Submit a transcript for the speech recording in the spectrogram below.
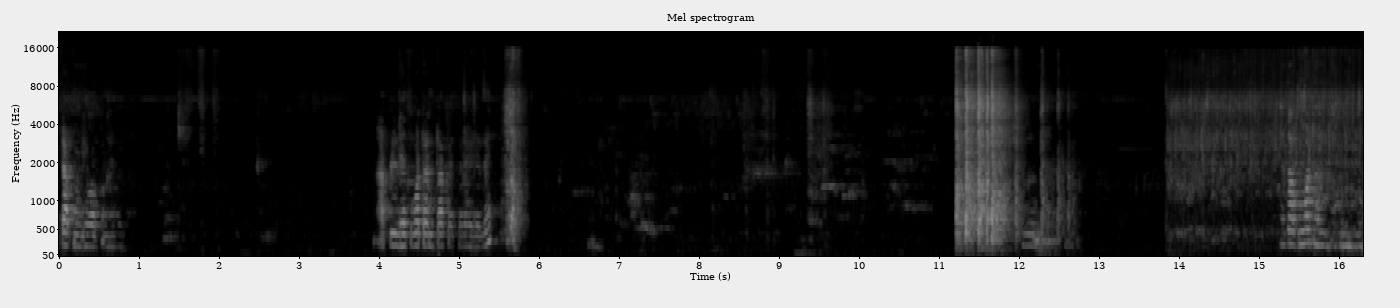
मीठ टाकून घेऊ आपण आपल्याला ह्यात वाटण टाकायचं राहिलेलं आहे. आता आपण वाटण टाकून घेऊ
